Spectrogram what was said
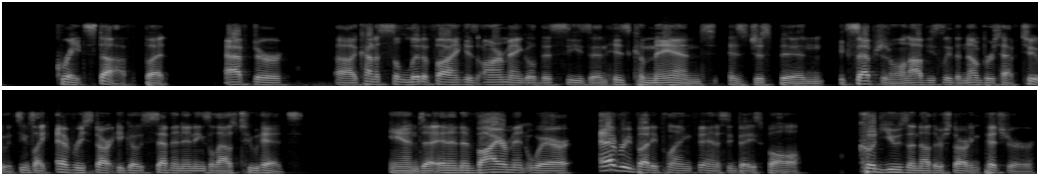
great stuff, but after uh, kind of solidifying his arm angle this season, his command has just been exceptional. And obviously, the numbers have too. It seems like every start he goes seven innings, allows two hits. And uh, in an environment where everybody playing fantasy baseball could use another starting pitcher,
